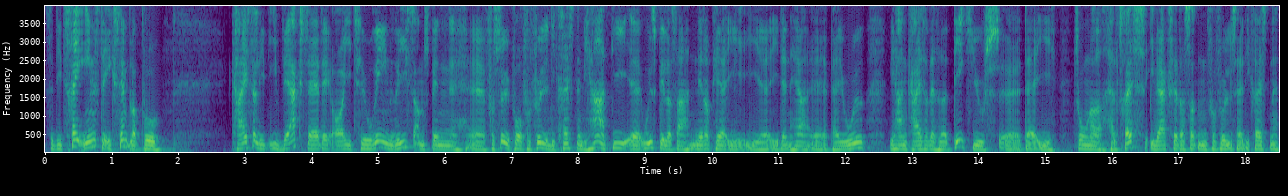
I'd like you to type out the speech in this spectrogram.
Så de tre eneste eksempler på kejserligt iværksatte og i teorien rigsomspændende øh, forsøg på at forfølge de kristne, vi har, de øh, udspiller sig netop her i, i, øh, i den her øh, periode. Vi har en kejser, der hedder Decius, øh, der i 250 iværksætter sådan en forfølgelse af de kristne,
